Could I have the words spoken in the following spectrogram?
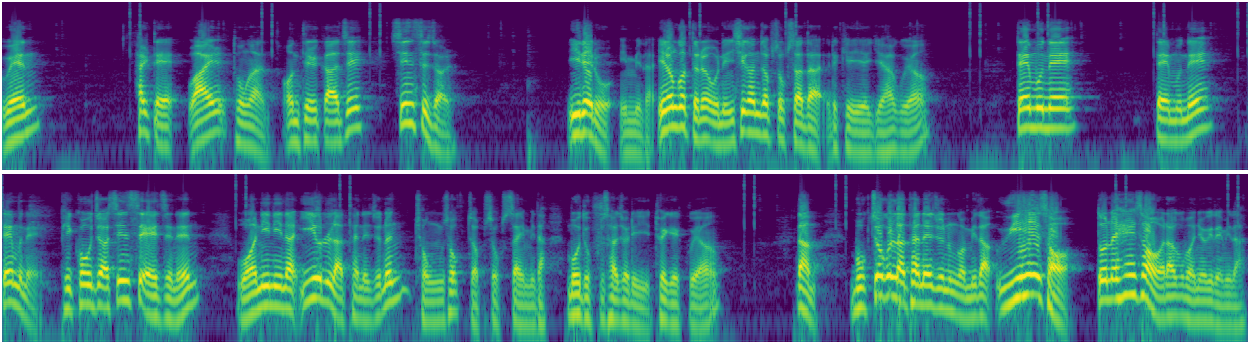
when 할 때, while 동안, until까지 since절 이래로입니다. 이런 것들을 우리는 시간 접속사다 이렇게 얘기하고요. 때문에, 때문에, 때문에 because, since, as는 원인이나 이유를 나타내주는 종속 접속사입니다. 모두 부사절이 되겠고요. 다음 목적을 나타내주는 겁니다. 위해서 또는 해서라고 번역이 됩니다.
